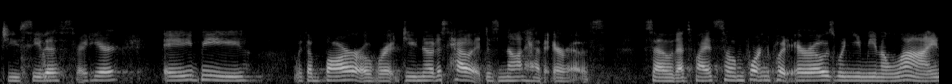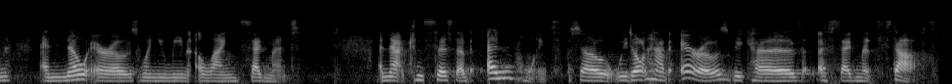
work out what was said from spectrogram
Do you see this right here? AB with a bar over it. Do you notice how it does not have arrows? So that's why it's so important to put arrows when you mean a line and no arrows when you mean a line segment. And that consists of endpoints. So we don't have arrows because a segment stops,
